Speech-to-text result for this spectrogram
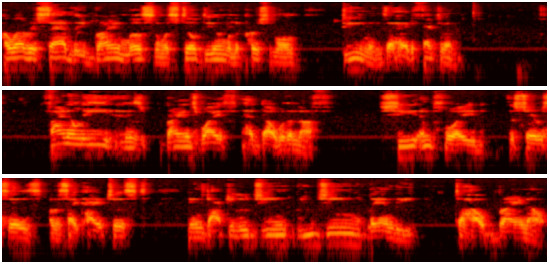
However, sadly, Brian Wilson was still dealing with the personal demons that had affected him. Finally, his Brian's wife had dealt with enough. She employed the services of a psychiatrist named Dr. Eugene, Eugene Landy to help Brian out.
